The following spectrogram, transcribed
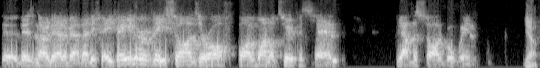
there's no doubt about that. If, if either of these sides are off by one or two percent, the other side will win. Yep.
